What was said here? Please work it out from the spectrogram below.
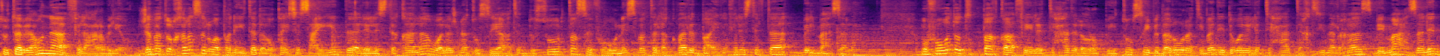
تتابعونا في العرب اليوم. جبهة الخلاص الوطني تدعو قيس سعيد للاستقالة ولجنة صياغة الدستور تصف نسبة الإقبال الضعيفة في الاستفتاء بالمهزلة. مفوضة الطاقة في الاتحاد الأوروبي توصي بضرورة بدء دول الاتحاد تخزين الغاز بمعزل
